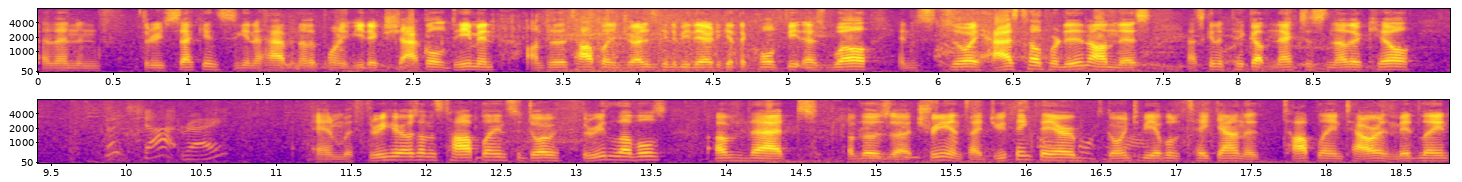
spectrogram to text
and then in three seconds he's going to have another point of Edict. Shackle, Demon onto the top lane. Dread is going to be there to get the cold feet as well, and Zoe has teleported in on this. That's going to pick up Nexus, another kill. Good shot, right? And with three heroes on this top lane, Sudoi with three levels of that of those uh, treants, I do think they are going to be able to take down the top lane tower. The mid lane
